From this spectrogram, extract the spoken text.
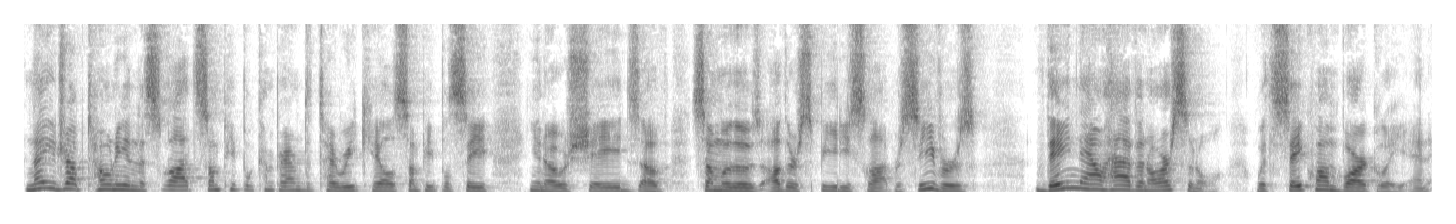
And now you drop Toney in the slot. Some people compare him to Tyreek Hill. Some people see, you know, shades of some of those other speedy slot receivers. They now have an arsenal with Saquon Barkley and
